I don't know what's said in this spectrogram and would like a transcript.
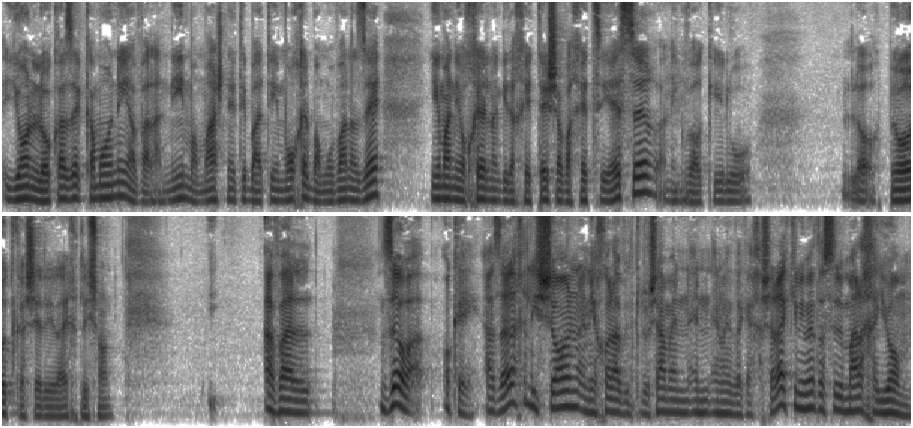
יון לא כזה כמוני, אבל אני ממש נהייתי בעתי עם אוכל במובן הזה, אם אני אוכל נגיד אחרי תשע וחצי, עשר, אני כבר כאילו, לא, מאוד קשה לי ללכת לישון. אבל זהו, אוקיי, אז ללכת לישון, אני יכול להבין, כאילו שם אין, אין, אין מה להתווכח. השאלה כאילו אם אתה עושה במהלך היום.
